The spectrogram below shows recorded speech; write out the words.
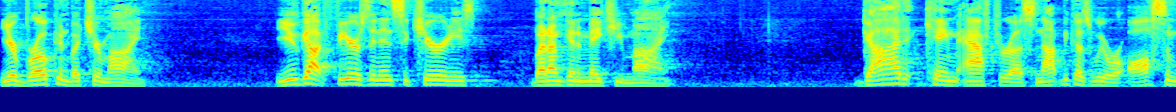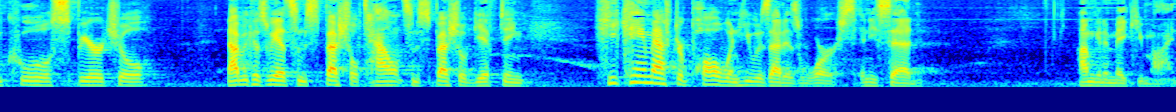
You're broken, but you're mine. You've got fears and insecurities, but I'm going to make you mine. God came after us not because we were awesome, cool, spiritual, not because we had some special talent, some special gifting. He came after Paul when he was at his worst, and he said, I'm going to make you mine.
